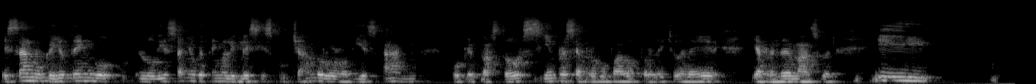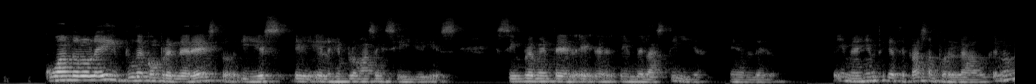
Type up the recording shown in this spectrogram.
Es algo que yo tengo, los 10 años que tengo en la iglesia, escuchándolo los 10 años, porque el pastor siempre se ha preocupado por el hecho de leer y aprender más. Y cuando lo leí pude comprender esto y es eh, el ejemplo más sencillo y es simplemente el, de la astilla en el dedo. Oye, hay gente que te pasan por el lado que no,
